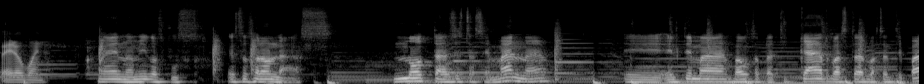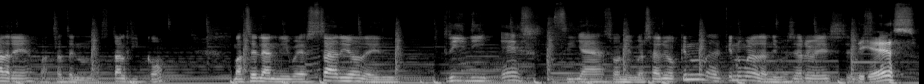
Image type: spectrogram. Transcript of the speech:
Pero bueno. Bueno amigos, pues estas fueron las notas de esta semana. Eh, el tema vamos a platicar, va a estar bastante padre, bastante nostálgico. Va a ser el aniversario del 3DS. Sí, ya su aniversario. ¿Qué, número de aniversario es? 10.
